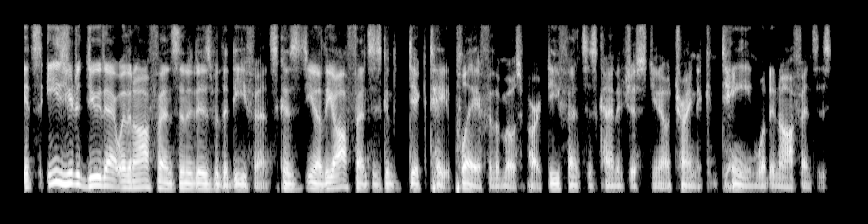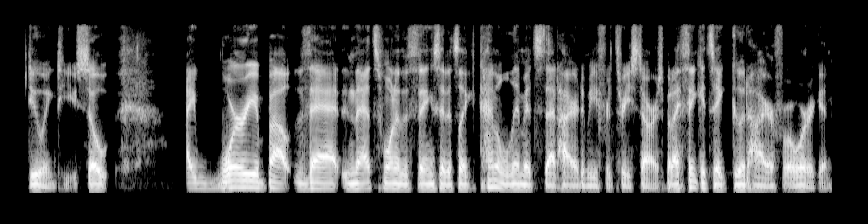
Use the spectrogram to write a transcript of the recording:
It's easier to do that with an offense than it is with a defense because you know the offense is going to dictate play for the most part. Defense is kind of just you know trying to contain what an offense is doing to you. So I worry about that, and that's one of the things that it's like kind of limits that hire to me for three stars. But I think it's a good hire for Oregon.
